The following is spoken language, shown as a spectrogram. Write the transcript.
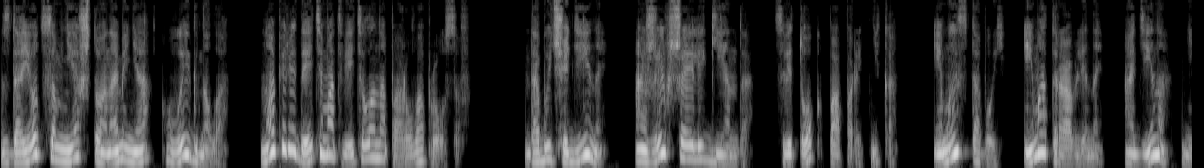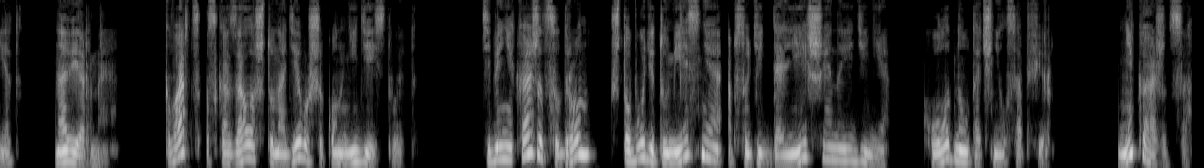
Сдается мне, что она меня выгнала, но перед этим ответила на пару вопросов. Добыча Дины — ожившая легенда, цветок папоротника. И мы с тобой им отравлены, а Дина — нет. Наверное. Кварц сказала, что на девушек он не действует. Тебе не кажется, Дрон, что будет уместнее обсудить дальнейшее наедине? Холодно уточнил Сапфир. Не кажется,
